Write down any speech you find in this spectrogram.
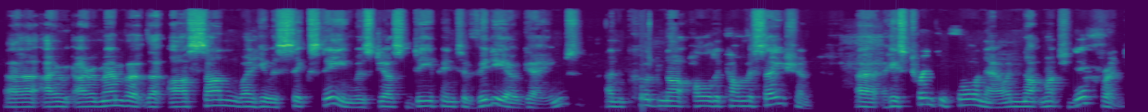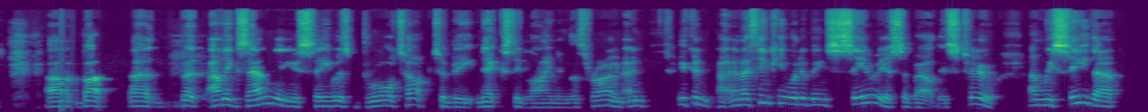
Uh, I, I, remember that our son, when he was 16, was just deep into video games and could not hold a conversation. Uh, he's 24 now and not much different. Uh, but uh, but Alexander, you see, was brought up to be next in line in the throne, and you can and I think he would have been serious about this too. And we see that.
